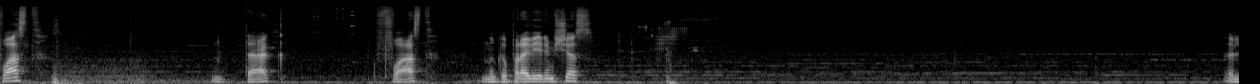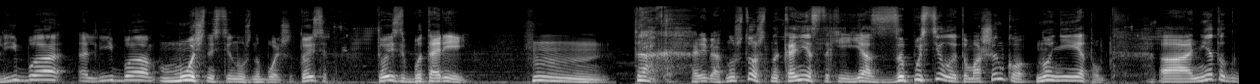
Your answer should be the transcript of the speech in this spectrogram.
fast. Так. Fast. Ну-ка проверим сейчас. Либо, либо мощности нужно больше. То есть, то есть батарей. Хм. Так, ребят, ну что ж, наконец-таки я запустил эту машинку, но не эту. А, не эту,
